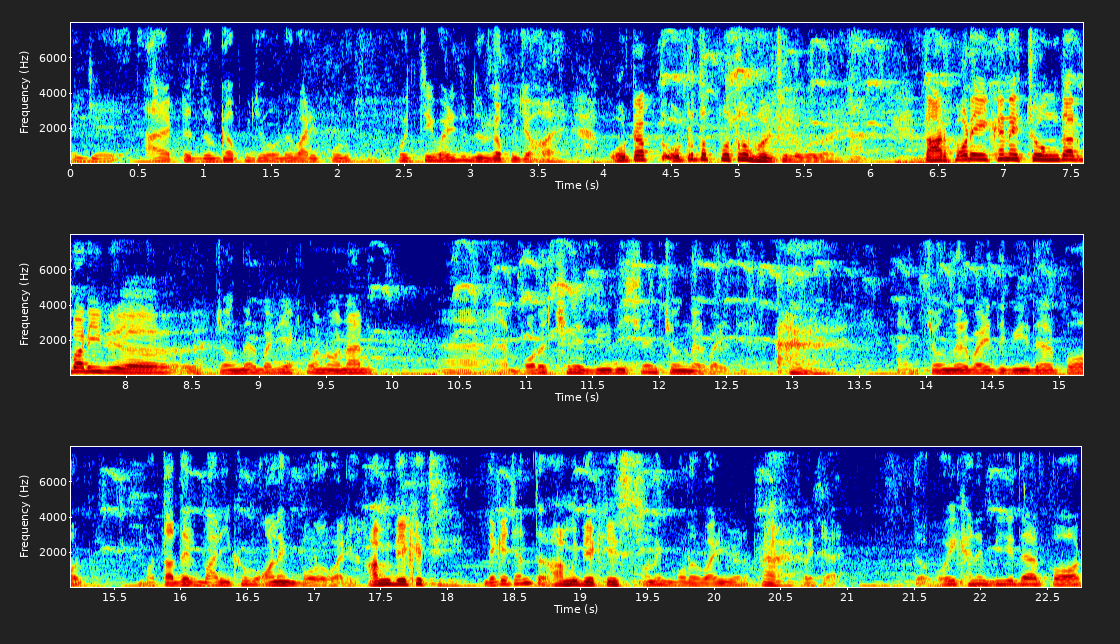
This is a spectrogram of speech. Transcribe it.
এই যে আর একটা দুর্গাপুজো ওদের বাড়ি পুরো- পৈতৃক বাড়িতে দুর্গাপুজো হয়। ওটা তো- ওটা তো প্রথম হয়েছিল বোধ হয়। হ্যাঁ। তারপরে এখানে চোংদার বাড়ি আহ, চন্দার বাড়ি একবার ওনার বড় ছেলে বিয়ে দিয়েছিলেন চন্দার বাড়িতে। হ্যাঁ আর চন্দার বাড়িতে বিয়ে দেওয়ার পর তাদের বাড়ি খুব অনেক বড় বাড়ি। আমি দেখেছি। দেখেছেন তো? আমি দেখে এসেছি। অনেক বড় বাড়ি হ্যাঁ। ওইটা। তো ওইখানে বিয়ে দেওয়ার পর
